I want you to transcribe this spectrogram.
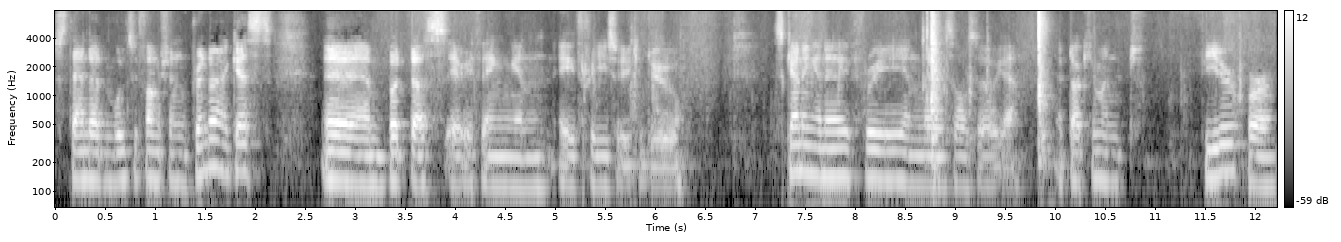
standard multifunction printer I guess um, but does everything in A3 so you can do scanning in A3 and there's also yeah a document feeder for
